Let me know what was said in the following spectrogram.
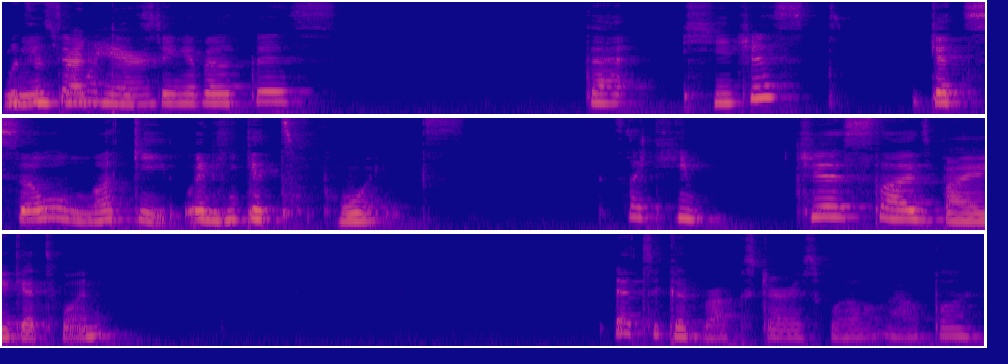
With his red hair. texting about this. That he just gets so lucky when he gets points. It's like he just slides by and gets one. That's a good rock star as well, Albon.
